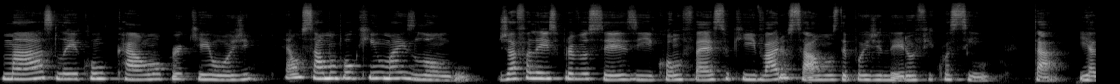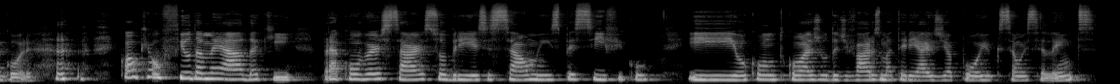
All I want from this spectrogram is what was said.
mas leia com calma porque hoje é um salmo um pouquinho mais longo. Já falei isso para vocês e confesso que vários salmos depois de ler eu fico assim: Tá, e agora? Qual que é o fio da meada aqui para conversar sobre esse salmo em específico? E eu conto com a ajuda de vários materiais de apoio que são excelentes,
